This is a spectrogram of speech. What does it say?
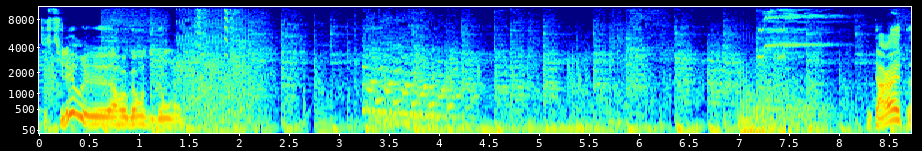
C'est stylé, euh, arrogance, dis donc. ouais. Mais t'arrêtes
